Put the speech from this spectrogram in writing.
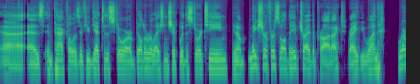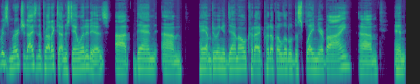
uh, as impactful as if you get to the store, build a relationship with the store team. You know, make sure first of all they've tried the product, right? You want whoever's merchandising the product to understand what it is. Uh, then um, hey, I'm doing a demo. Could I put up a little display nearby? Um, and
